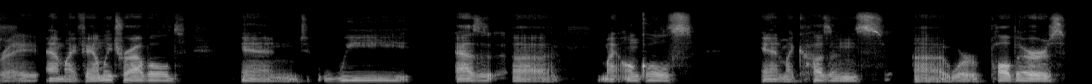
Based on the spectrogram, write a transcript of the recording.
right? And my family traveled, and we as uh my uncles and my cousins uh, were pallbearers,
